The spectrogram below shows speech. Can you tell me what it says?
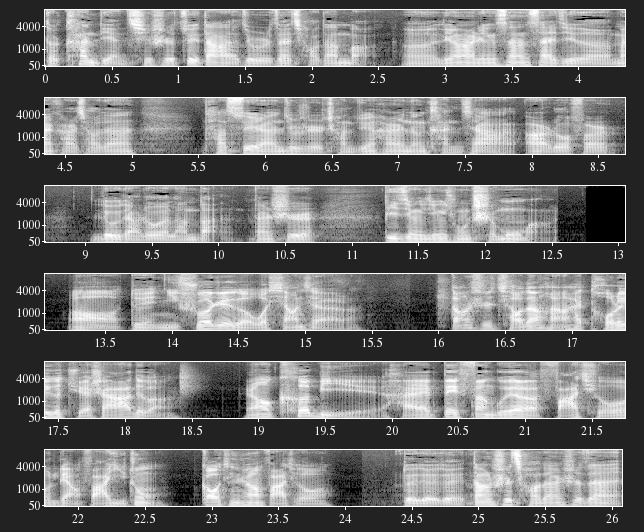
的看点其实最大的就是在乔丹吧。呃，零二零三赛季的迈克尔乔丹，他虽然就是场均还是能砍下二十多分，六点多个篮板，但是毕竟英雄迟暮嘛。哦，对，你说这个我想起来了，当时乔丹好像还投了一个绝杀，对吧？然后科比还被犯规了，罚球两罚一中，高情商罚球。对对对，当时乔丹是在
